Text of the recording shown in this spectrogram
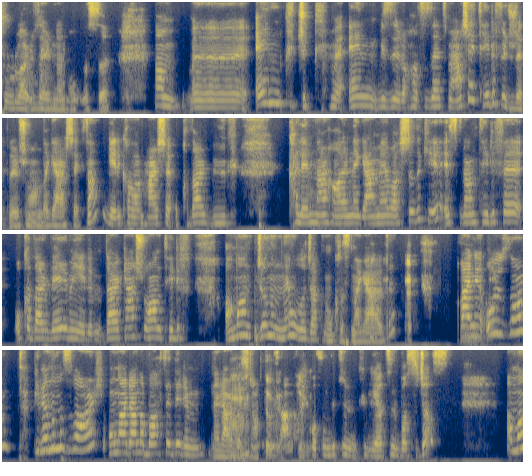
kurlar üzerinden olması. Tam e, en küçük ve en bizi rahatsız etmeyen şey telif ücretleri şu anda gerçekten. Geri kalan her şey o kadar büyük kalemler haline gelmeye başladı ki eskiden telife o kadar vermeyelim derken şu an telif aman canım ne olacak noktasına geldi. Yani o yüzden planımız var. Onlardan da bahsederim neler basacağım. Tabii, tabii. Kof'un bütün külliyatını basacağız. Ama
